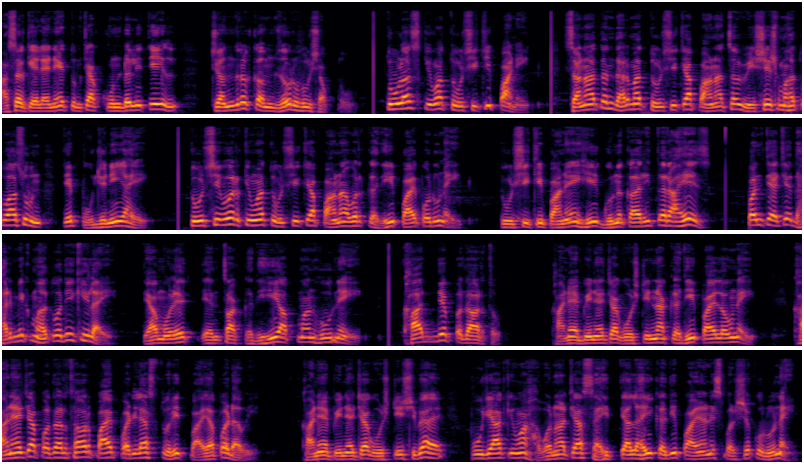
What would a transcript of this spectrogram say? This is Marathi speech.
असं केल्याने तुमच्या कुंडलीतील चंद्र कमजोर होऊ शकतो. तुळस किंवा तुळशीची पाने. सनातन धर्मात तुळशीच्या पानाचं विशेष महत्त्व असून ते पूजनीय आहे. तुळशीवर किंवा तुळशीच्या पानावर कधीही पाय पडू नये. तुळशीची पाने ही गुणकारी तर आहेच पण त्याचे धार्मिक महत्त्व देखील आहे. त्यामुळे त्यांचा कधीही अपमान होऊ नये. खाद्यपदार्थ. खाण्यापिण्याच्या गोष्टींना कधी पाय लावू नये. खाण्याच्या पदार्थावर पाय पडल्यास त्वरित पाया पडावे. खाण्यापिण्याच्या गोष्टीशिवाय पूजा किंवा हवनाच्या साहित्यालाही कधी पायाने स्पर्श करू नये.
